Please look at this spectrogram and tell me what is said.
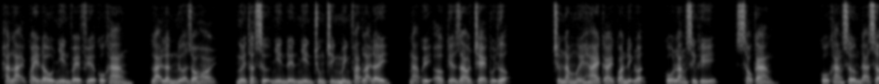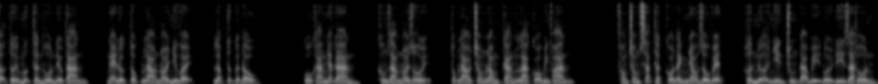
Hắn lại quay đầu nhìn về phía cô Khang, lại lần nữa dò hỏi, ngươi thật sự nhìn đến nhìn chung chính mình phát lại đây, ngã quỷ ở kia giao trẻ tuổi thượng chương 52 cái quan định luận, cố lăng sinh khí, sáu càng. Cố Khang sớm đã sợ tới mức thần hồn đều tán, nghe được tộc lao nói như vậy, lập tức gật đầu. Cố Khang nhắc gan, không dám nói dối, tộc lao trong lòng càng là có bình phán. Phòng trong xác thật có đánh nhau dấu vết, hơn nữa nhìn chung đã bị đuổi đi ra thôn,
